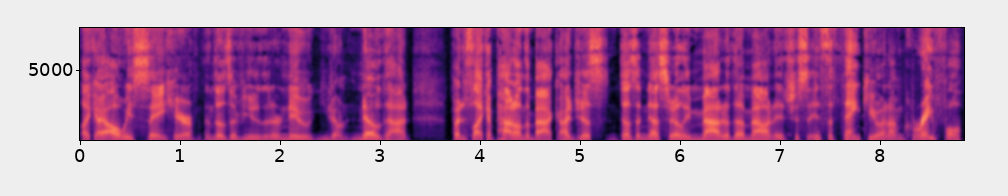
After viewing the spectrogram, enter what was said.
like I always say here, and those of you that are new, you don't know that but it's like a pat on the back. I just doesn't necessarily matter the amount. It's just it's a thank you, and I'm grateful,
